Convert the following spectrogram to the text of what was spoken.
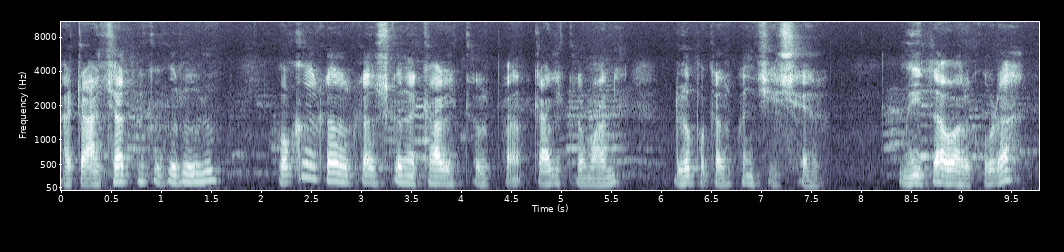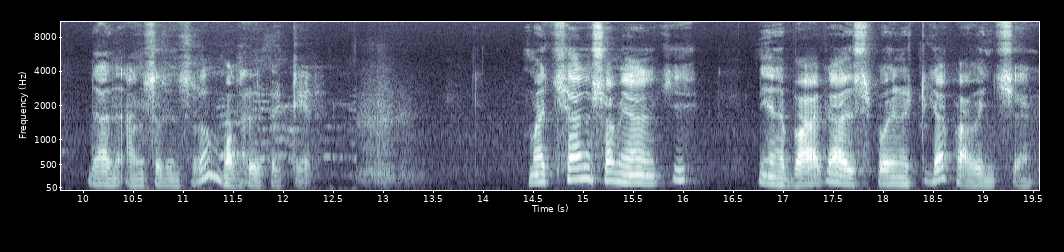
అటు ఆధ్యాత్మిక గురువులు ఒక్కొక్కరు కలుసుకునే కార్యకల్ప కార్యక్రమాన్ని రూపకల్పన చేశారు మిగతా వారు కూడా దాన్ని అనుసరించడం మొదలుపెట్టారు మధ్యాహ్న సమయానికి నేను బాగా అలసిపోయినట్టుగా భావించాను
